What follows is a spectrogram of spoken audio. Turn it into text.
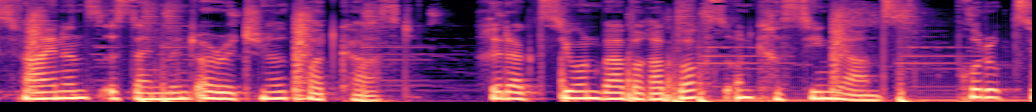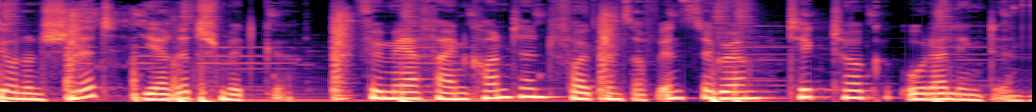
She Speaks Finance ist ein Mint Original Podcast. Redaktion Barbara Box und Christine Jans. Produktion und Schnitt Jared Schmidtke. Für mehr feinen Content folgt uns auf Instagram, TikTok oder LinkedIn.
